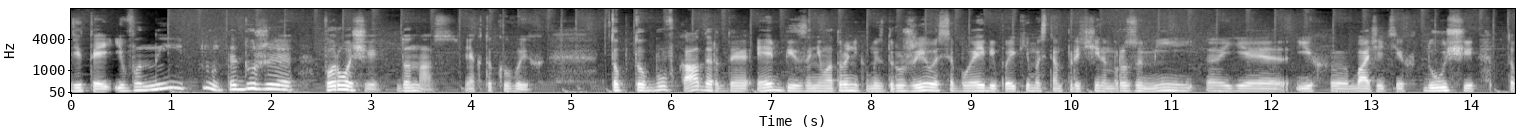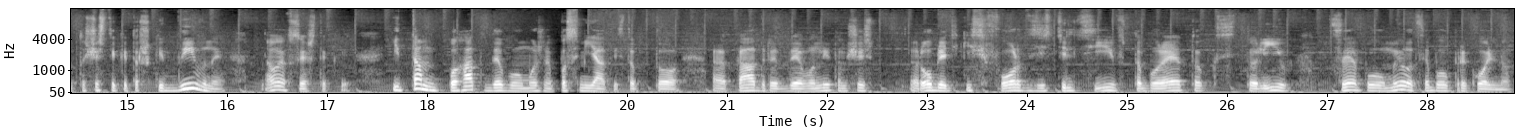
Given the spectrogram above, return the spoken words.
дітей, і вони ну, не дуже ворожі до нас, як такових. Тобто був кадр, де Еббі з аніматроніками здружилася, бо Еббі по якимось там причинам розуміє їх, бачить їх душі. Тобто щось таке трошки дивне, але все ж таки. І там багато де було можна посміятись, тобто е, кадри, де вони там щось роблять, якийсь форт зі стільців, табуреток, столів. Це було мило, це було прикольно.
